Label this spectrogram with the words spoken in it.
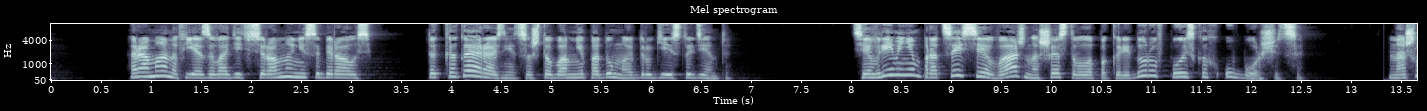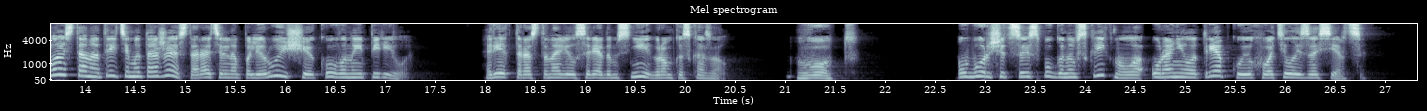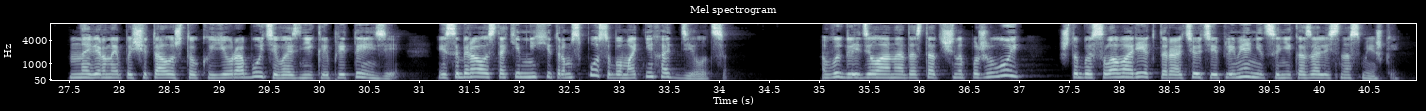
«Романов я заводить все равно не собиралась. Так какая разница, что обо мне подумают другие студенты? Тем временем процессия важно шествовала по коридору в поисках уборщицы. Нашлась та на третьем этаже, старательно полирующая кованые перила. Ректор остановился рядом с ней и громко сказал. «Вот». Уборщица испуганно вскрикнула, уронила тряпку и ухватилась за сердце. Наверное, посчитала, что к ее работе возникли претензии, и собиралась таким нехитрым способом от них отделаться. Выглядела она достаточно пожилой, чтобы слова ректора о тете и племяннице не казались насмешкой.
